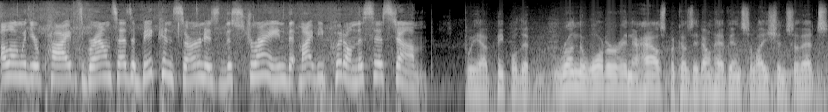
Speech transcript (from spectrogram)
Along with your pipes, Brown says a big concern is the strain that might be put on the system. We have people that run the water in their house because they don't have insulation, so that's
